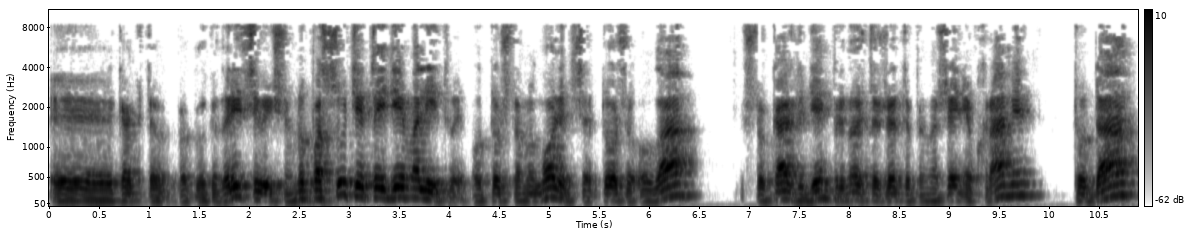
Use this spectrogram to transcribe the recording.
э, как-то поблагодарить Всевышнему. Но по сути это идея молитвы. Вот то, что мы молимся, тоже Ула, что каждый день приносит жертвоприношение в храме, туда,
